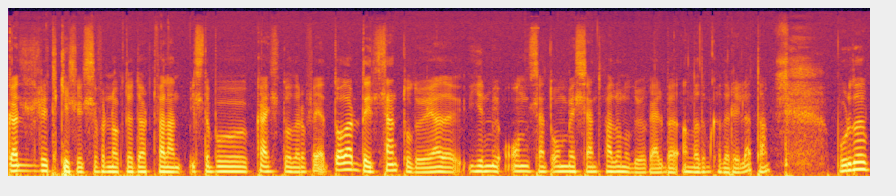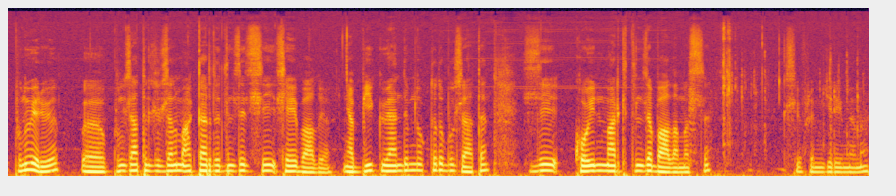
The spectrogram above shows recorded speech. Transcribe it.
gaz ücreti kesiyor 0.4 falan. İşte bu kaç doları falan. Dolar değil sent oluyor ya. 20 10 sent 15 sent falan oluyor galiba anladığım kadarıyla tam. Burada bunu veriyor. Ee, bunu zaten cüzdanıma aktar dediğinizde şey, şeye bağlıyor. Ya bir güvendiğim noktada bu zaten. Sizi coin marketinize bağlaması. Şifremi gireyim hemen.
